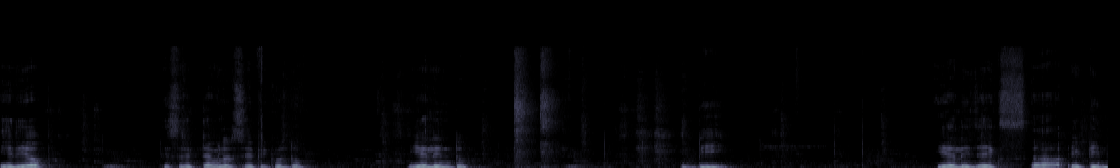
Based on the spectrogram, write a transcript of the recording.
area of this rectangular shape equal to L into B L is X eighteen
